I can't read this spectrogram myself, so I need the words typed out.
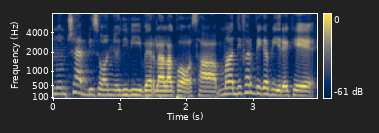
non c'è bisogno di viverla la cosa, ma di farvi capire che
